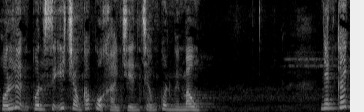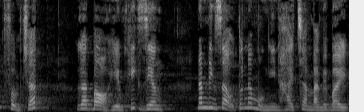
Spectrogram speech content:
huấn luyện quân sĩ trong các cuộc kháng chiến chống quân Nguyên Mông. Nhân cách phẩm chất, gạt bỏ hiểm khích riêng, Năm Đinh Dậu tức năm 1237,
